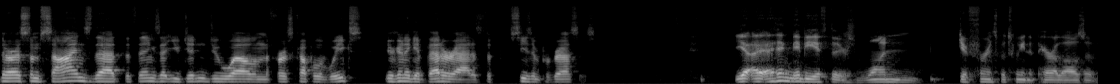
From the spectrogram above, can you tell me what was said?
there are some signs that the things that you didn't do well in the first couple of weeks, you're going to get better at as the season progresses. Yeah, I think maybe if there's one difference between the parallels of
